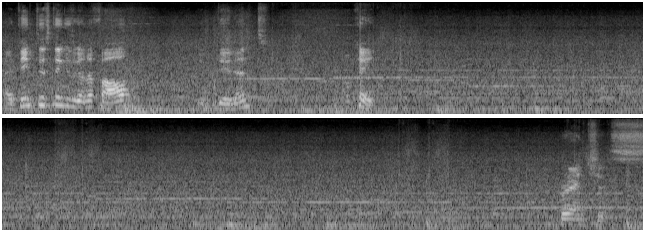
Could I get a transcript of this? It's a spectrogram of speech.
I think this thing is gonna fall. It didn't. Okay. Branches.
